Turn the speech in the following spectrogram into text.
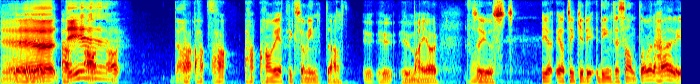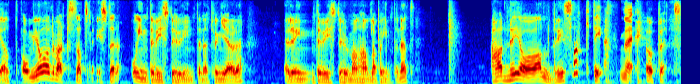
Eh, det... han, han, han- han vet liksom inte att, hur, hur man gör. Så just, jag, jag tycker det, det intressanta med det här är att om jag hade varit statsminister och inte visste hur internet fungerade eller inte visste hur man handlar på internet hade jag aldrig sagt det Nej. öppet.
